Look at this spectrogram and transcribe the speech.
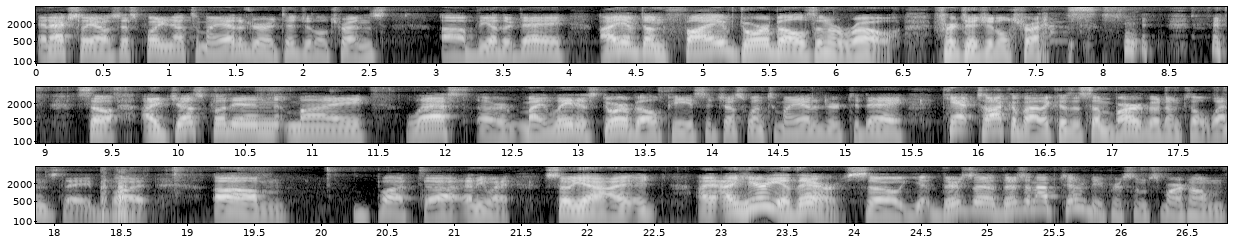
and actually I was just pointing out to my editor at Digital Trends uh, the other day, I have done five doorbells in a row for Digital Trends. So I just put in my last or my latest doorbell piece. It just went to my editor today. Can't talk about it because it's embargoed until Wednesday. But um, but uh, anyway, so yeah, I, I I hear you there. So yeah, there's a there's an opportunity for some smart home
